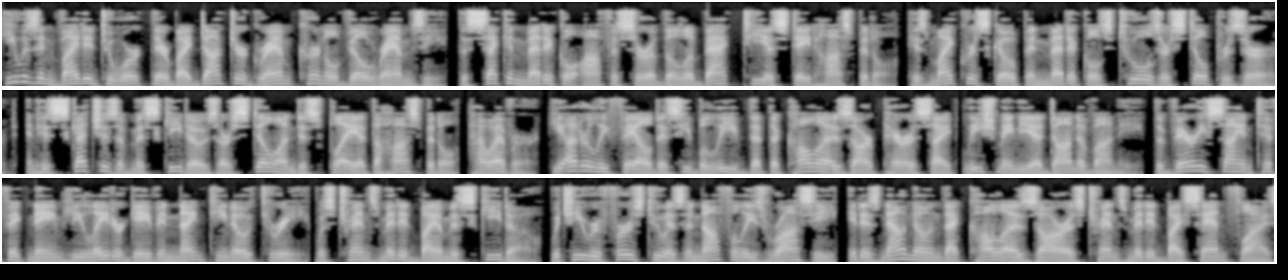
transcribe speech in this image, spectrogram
He was invited to work there by Dr. Graham Colvil Ramsay, the second medical officer of the Labac Tea Estate Hospital. His microscope and medicals tools are still preserved, and his sketches of mosquitoes are still on display at the hospital. However, he utterly failed as he believed that the Kala Azar parasite Leishmania donovani, the very scientific name he later gave in 1903, was transmitted by a mosquito, which he refers to as Anopheles rossi. It is now known that Kala Azar is transmitted by sandflies.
